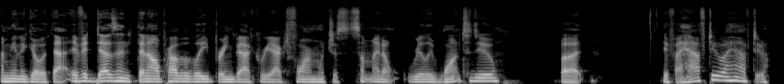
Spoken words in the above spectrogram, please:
I'm going to go with that. If it doesn't, then I'll probably bring back React Form, which is something I don't really want to do. But if I have to, I have to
